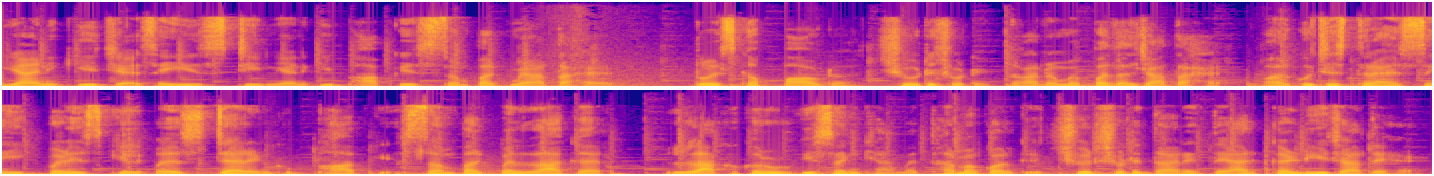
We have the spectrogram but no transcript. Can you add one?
यानी कि जैसे ही स्टीम यानी कि भाप के संपर्क में आता है तो इसका पाउडर छोटे छोटे दानों में बदल जाता है। और कुछ इस तरह से एक बड़े स्केल पर स्टेरिन को भाप के संपर्क में लाकर लाखों करोड़ की संख्या में थर्माकोल के छोटे छोटे दाने तैयार कर लिए जाते हैं।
